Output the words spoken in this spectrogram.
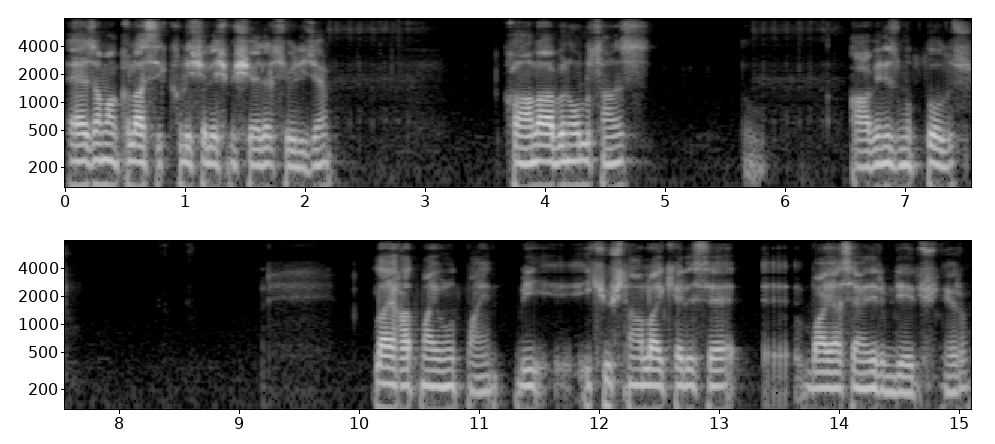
Her zaman klasik klişeleşmiş şeyler söyleyeceğim. Kanala abone olursanız abiniz mutlu olur. Like atmayı unutmayın. Bir 2-3 tane like gelirse e, bayağı sevinirim diye düşünüyorum.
